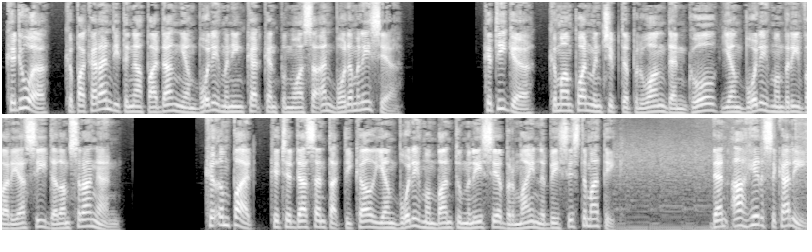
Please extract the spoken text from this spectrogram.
Kedua, kepakaran di tengah padang yang boleh meningkatkan penguasaan bola Malaysia. Ketiga, kemampuan mencipta peluang dan gol yang boleh memberi variasi dalam serangan. Keempat, kecerdasan taktikal yang boleh membantu Malaysia bermain lebih sistematik. Dan akhir sekali,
